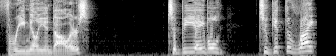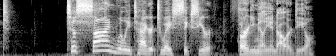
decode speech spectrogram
$3 million to be able to get the right to sign Willie Taggart to a six year, $30 million deal.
